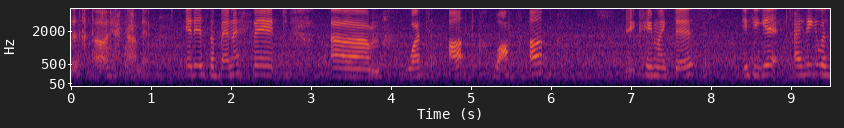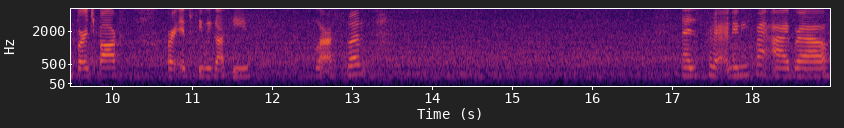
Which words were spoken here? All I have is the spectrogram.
this, oh, I found it. It is the Benefit um, Watt's Up, Watt's Up. And it came like this. If you get, I think it was Birchbox or Ipsy, we got these last month. And I just put it underneath my eyebrow,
